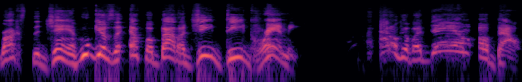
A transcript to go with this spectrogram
rocks the jam. Who gives a F about a GD Grammy? I don't give a damn about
